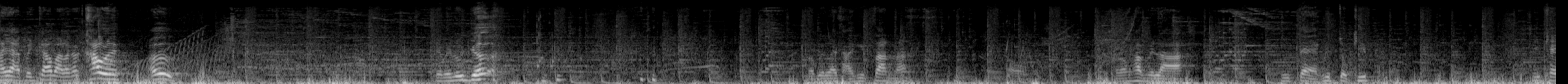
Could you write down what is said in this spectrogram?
ขยับเป็นเก้าบาทแล้วก็เข้าเลย เอออย่าไปรุ่นเยอะ เราเป็นราชาคลิปสั้นนะเราต้องทำเวลารีบแตกรีบจบคลิปรีบใช้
